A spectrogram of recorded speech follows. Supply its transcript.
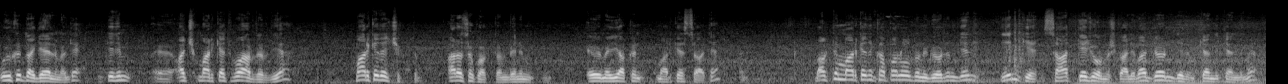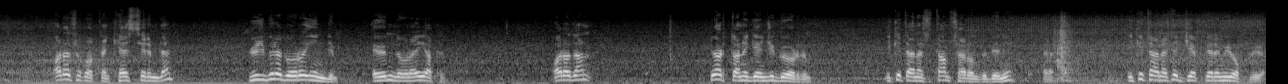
Uyku da gelmedi. Dedim e, açık market vardır diye. Markete çıktım. Ara sokaktan benim evime yakın market zaten. Baktım marketin kapalı olduğunu gördüm. Dedim, ki saat gece olmuş galiba. Dön dedim kendi kendime. Ara sokaktan kestirimden 101'e doğru indim. Evim de oraya yakın. Aradan dört tane genci gördüm. İki tanesi tam sarıldı beni. Evet. İki tanesi ceplerimi yokluyor.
